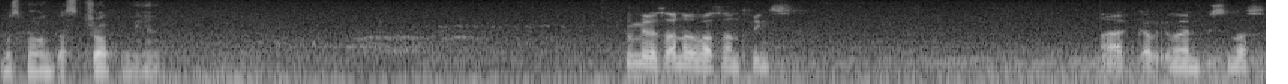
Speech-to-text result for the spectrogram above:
Muss mal irgendwas droppen hier. Tu mir das andere Wasser und trinkst. Ah, ich gab immer ein bisschen was.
